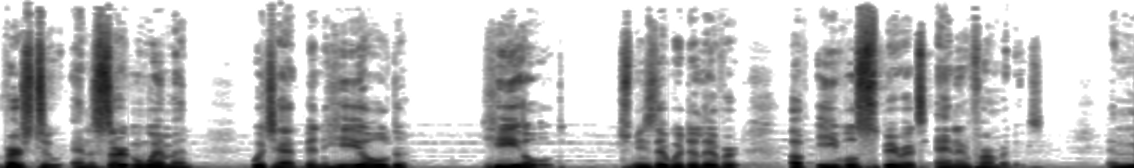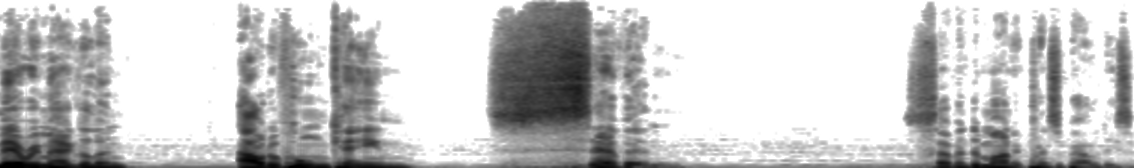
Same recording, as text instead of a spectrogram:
Verse 2 And certain women which had been healed, healed, which means they were delivered, of evil spirits and infirmities. And Mary Magdalene, out of whom came seven, seven demonic principalities.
